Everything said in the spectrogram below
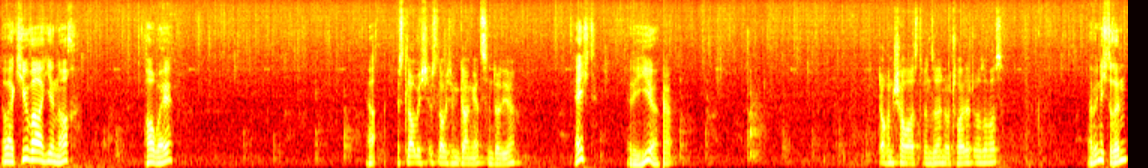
Aber Q war hier noch. Hallway. Ja. Ist glaube ich, ist glaube ich im Gang jetzt hinter dir. Echt? Ja, die hier. Doch in Showers drin sein oder Toilet oder sowas. Da bin ich drin.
